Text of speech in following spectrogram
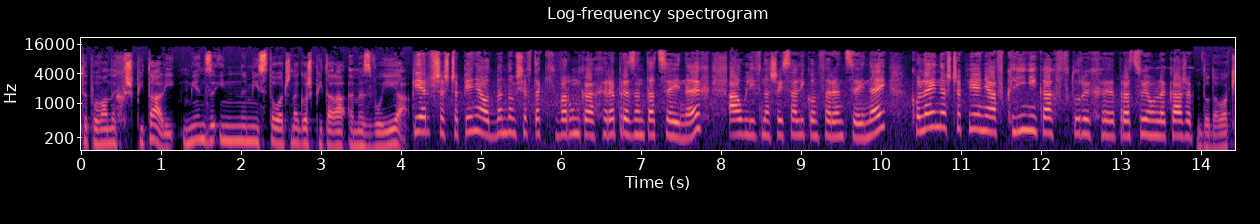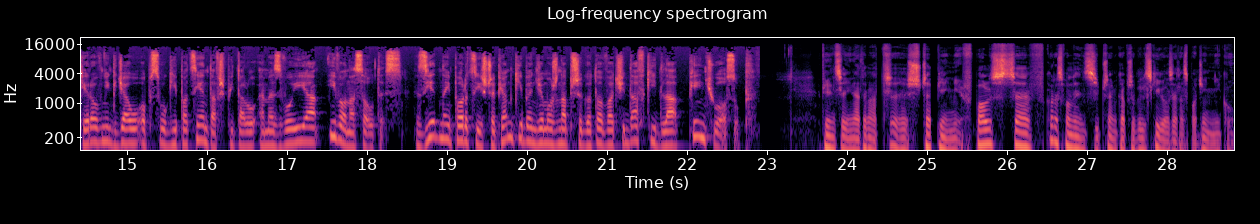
wytypowanych szpitali, między innymi stołecznego szpitala MSWiA. Pierwsze szczepienia odbędą się w takich warunkach reprezentacyjnych, auli w naszej sali konferencyjnej. Kolejne szczepienia w klinikach, w których e, pracują lekarze. Dodała kierownik działu obsługi pacjenta w szpitalu MSWiA Iwona Sołtys. Z jednej porcji szczepionki będzie można przygotować dawki dla pięciu osób. Więcej na temat e, szczepień w Polsce w korespondencji Przemka Przybylskiego zaraz po dzienniku.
